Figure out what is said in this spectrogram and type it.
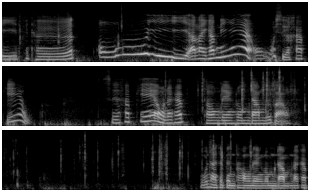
ดีๆด้วยเถิด โอ้ย อะไรครับเนี่ยโอ้ยเสือคาบแก้ว เสือคาบแก้วนะครับ ทองแดงลมดำหรือเปล่าโอ้น่าจะเป็นทองแดงลมดำนะครับ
